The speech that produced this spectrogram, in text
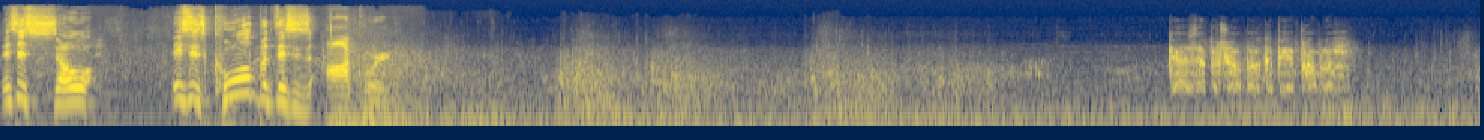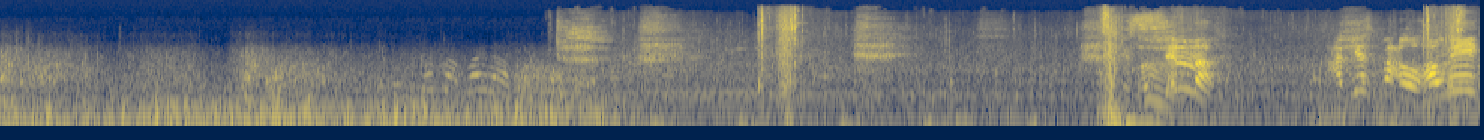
This is so... This is cool, but this is awkward. Guys, that patrol boat could be a problem. ذمة عم يسبحوا هونيك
